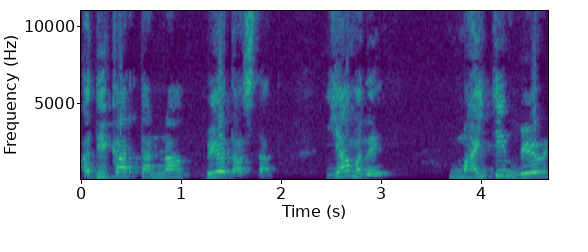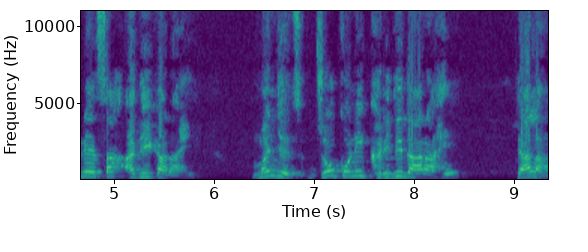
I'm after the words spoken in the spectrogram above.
अधिकार त्यांना मिळत असतात. यामध्ये माहिती मिळवण्याचा अधिकार आहे. म्हणजेच जो कोणी खरेदीदार आहे त्याला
